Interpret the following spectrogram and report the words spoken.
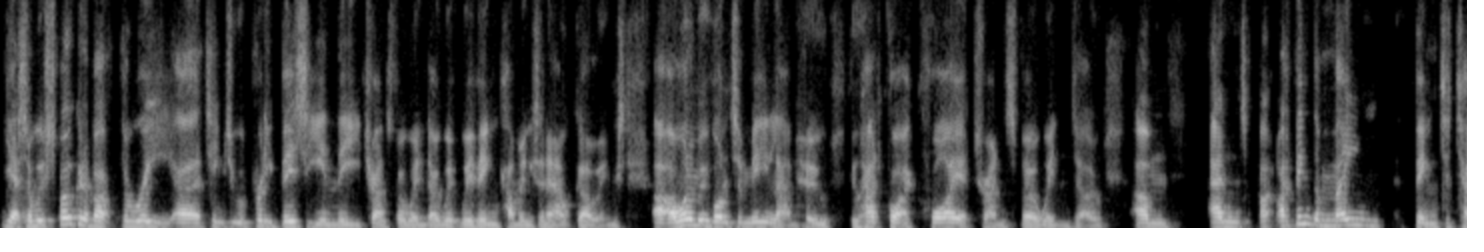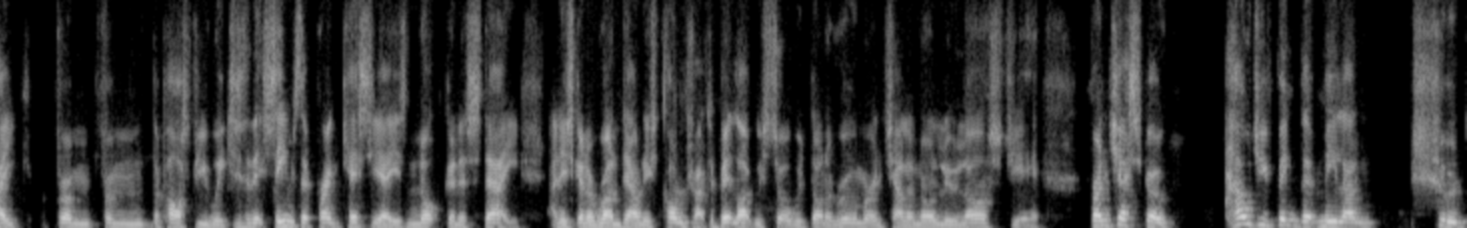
Yeah, so we've spoken about three uh, teams who were pretty busy in the transfer window with, with incomings and outgoings. Uh, I want to move on to Milan, who who had quite a quiet transfer window. Um, And I, I think the main thing to take from from the past few weeks is that it seems that Frank Kessié is not going to stay and he's going to run down his contract, a bit like we saw with Donnarumma and Calhanoglu last year. Francesco, how do you think that Milan should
